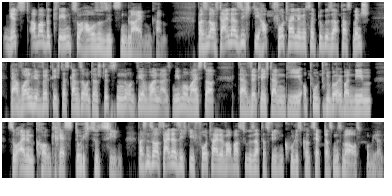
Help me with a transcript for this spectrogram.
jetzt aber bequem zu Hause sitzen bleiben kann. Was sind aus deiner Sicht die Hauptvorteile, weshalb du gesagt hast, Mensch, da wollen wir wirklich das Ganze unterstützen und wir wollen als Memo-Meister da wirklich dann die Obhut drüber übernehmen, so einen Kongress durchzuziehen. Was sind so aus deiner Sicht die Vorteile? Warum hast du gesagt, das finde ich ein cooles Konzept, das müssen wir ausprobieren?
